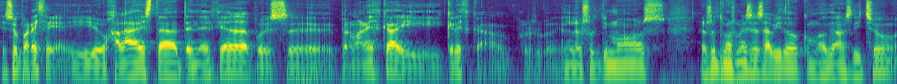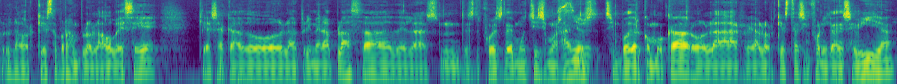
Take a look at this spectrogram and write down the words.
Eso parece, y ojalá esta tendencia pues eh, permanezca y, y crezca. Pues, en, los últimos, en los últimos meses ha habido, como has dicho, la orquesta, por ejemplo, la OBC, que ha sacado la primera plaza de las, después de muchísimos años Sí. sin poder convocar, o la Real Orquesta Sinfónica de Sevilla,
